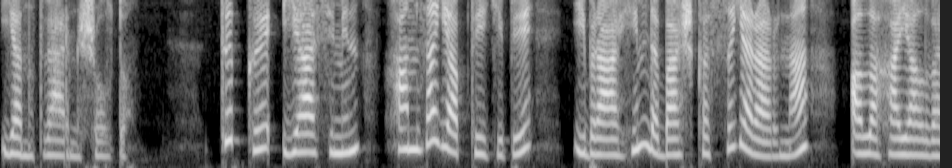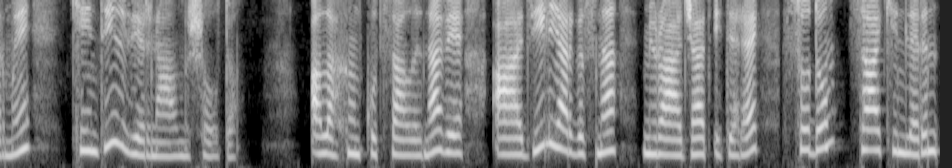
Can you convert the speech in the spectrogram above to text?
yanıt vermiş oldu. Tıpkı Yasim'in Hamza yaptığı gibi İbrahim de başkası yararına Allah'a yalvarmayı kendi üzerine almış oldu. Allah'ın kutsallığına ve adil yargısına müracaat ederek Sodom sakinlerin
